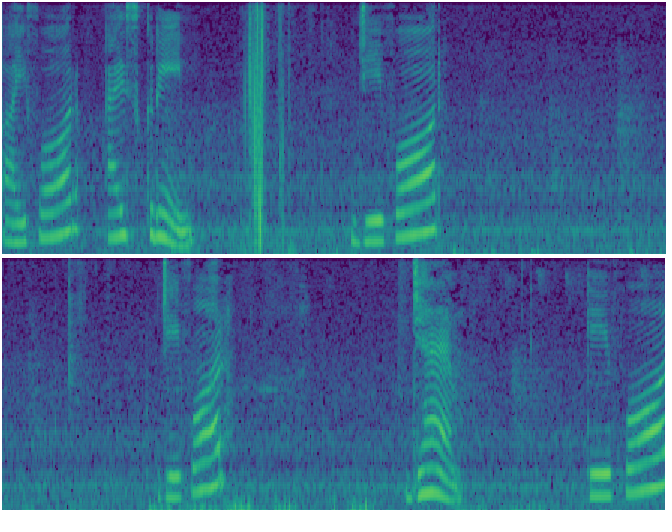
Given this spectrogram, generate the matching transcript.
I for ice cream. J for J for jam. K for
